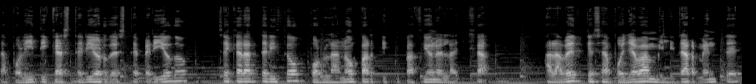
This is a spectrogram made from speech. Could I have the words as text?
La política exterior de este periodo se caracterizó por la no participación en la yihad, a la vez que se apoyaba militarmente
